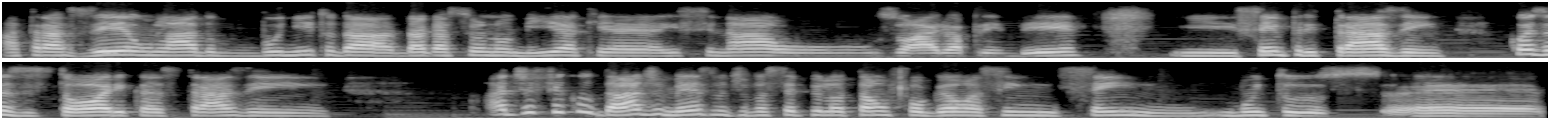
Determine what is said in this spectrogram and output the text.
a trazer um lado bonito da, da gastronomia, que é ensinar o usuário a aprender, e sempre trazem coisas históricas, trazem a dificuldade mesmo de você pilotar um fogão assim sem muitos é,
